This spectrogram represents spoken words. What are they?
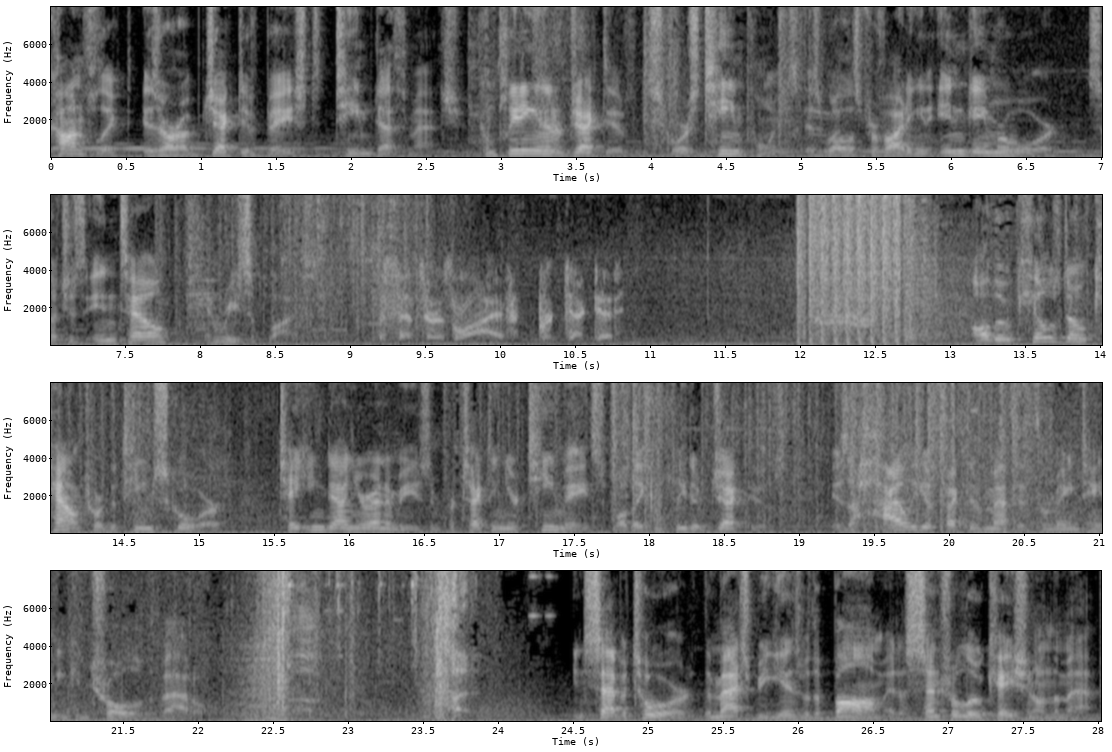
Conflict is our objective-based team deathmatch. Completing an objective scores team points as well as providing an in-game reward, such as intel and resupplies. The sensor is live. Protect it. Although kills don't count toward the team score, taking down your enemies and protecting your teammates while they complete objectives is a highly effective method for maintaining control of the battle. In Saboteur, the match begins with a bomb at a central location on the map.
